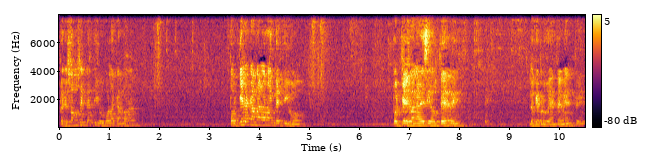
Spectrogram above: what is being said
Pero eso no se investigó por la Cámara. ¿Por qué la Cámara no investigó? Porque le van a decir a ustedes lo que prudentemente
